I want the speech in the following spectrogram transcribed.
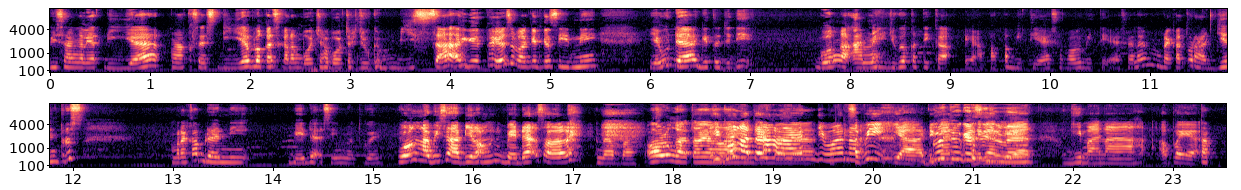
bisa ngelihat dia ngakses dia bahkan sekarang bocah-bocah juga bisa gitu ya semakin ke sini ya udah gitu. Jadi gue nggak aneh juga ketika ya apa apa BTS apa apa BTS karena mereka tuh rajin terus mereka berani beda sih menurut gue. Gue nggak bisa bilang beda soalnya. Kenapa? Oh lu nggak tahu yang lain gue nggak tahu yang gimana. lain gimana. Tapi ya dengan juga sih dengan lihat gimana apa ya? Tap-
